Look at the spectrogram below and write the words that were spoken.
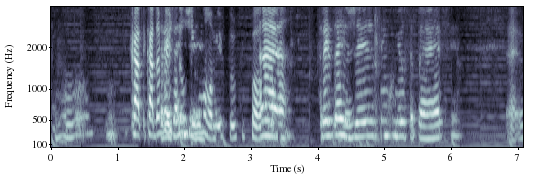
Eu vou- Cada, cada 3RG. versão tem um nome pro pipoca. É. 3RG, 5 mil CPF. É.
